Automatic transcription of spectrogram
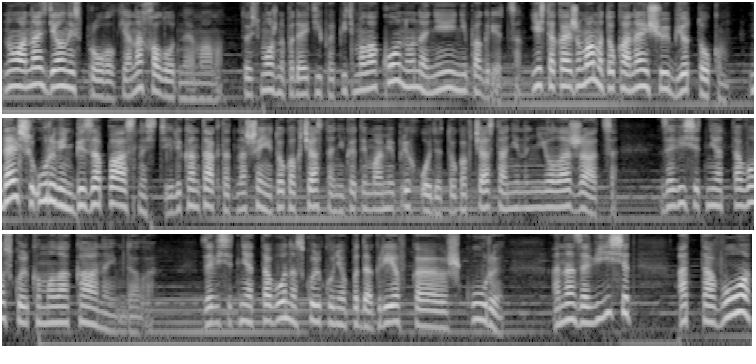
но она сделана из проволоки, она холодная мама. То есть можно подойти попить молоко, но на ней не погреться. Есть такая же мама, только она еще и бьет током. Дальше уровень безопасности или контакт отношений, то, как часто они к этой маме приходят, то, как часто они на нее ложатся, зависит не от того, сколько молока она им дала. Зависит не от того, насколько у нее подогревка шкуры. Она зависит от того,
